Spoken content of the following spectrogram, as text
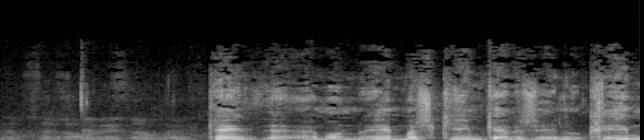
זה עכשיו הרבה קורה. כן, זה המון אה, משקיעים כאלה שלוקחים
